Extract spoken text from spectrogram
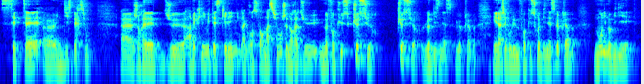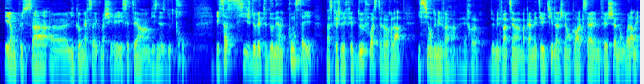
c'était une dispersion. Euh, j'aurais, je, avec Limited Scaling, la grosse formation, je n'aurais dû me focus que sur que sur le business, le club. Et là, j'ai voulu me focus sur le business, le club, mon immobilier et en plus ça, euh, l'e-commerce avec ma chérie. Et c'était un business de trop. Et ça, si je devais te donner un conseil, parce que je l'ai fait deux fois cette erreur-là, ici en 2020, erreur, 2021 m'a quand même été utile, hein, je l'ai encore accès à M-Fashion, donc voilà, mais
